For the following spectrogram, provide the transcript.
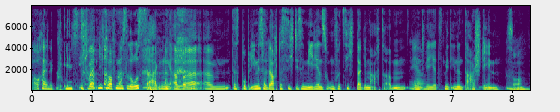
auch eine Kunst. Ich wollte nicht hoffnungslos sagen, aber ähm, das Problem ist halt auch, dass sich diese Medien so unverzichtbar gemacht haben ja. und wir jetzt mit ihnen dastehen. So. Mhm.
